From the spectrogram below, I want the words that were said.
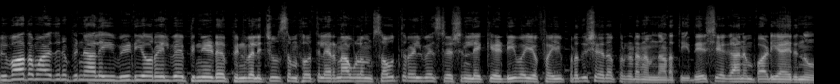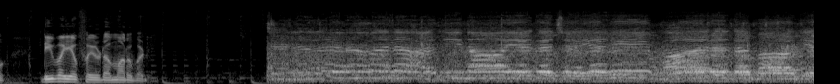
വിവാദമായതിനു പിന്നാലെ ഈ വീഡിയോ റെയിൽവേ പിന്നീട് പിൻവലിച്ചു. സംഭവത്തിൽ എറണാകുളം സൗത്ത് റെയിൽവേ സ്റ്റേഷനിലേക്ക് ഡിവൈഎഫ്ഐ പ്രതിഷേധ പ്രകടനം നടത്തി. ദേശീയ ഗാനം പാടിയായിരുന്നു ഡിവൈഎഫ്ഐയുടെ മറുപടി. ഭാഗ്യ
